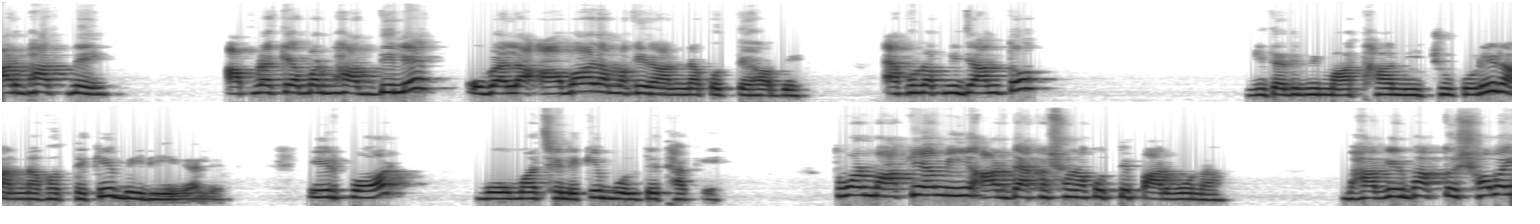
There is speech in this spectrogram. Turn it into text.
আর ভাত নেই। আপনাকে আবার ভাত দিলে ওবেলা আবার আমাকে রান্না করতে হবে। এখন আপনি জানতো গীতা দেবী মাথা নিচু করে রান্নাঘর থেকে বেরিয়ে গেলেন। এরপর বৌমা ছেলেকে বলতে থাকে, তোমার মাকে আমি আর দেখাশোনা করতে পারব না। ভাগের ভাগ তো সবাই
